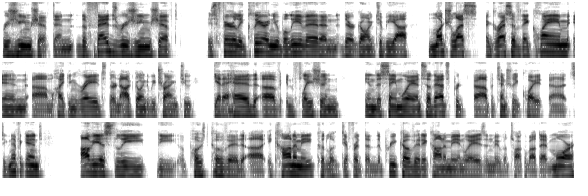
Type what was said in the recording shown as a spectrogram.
regime shift, and the Fed's regime shift is fairly clear, and you believe it, and they're going to be uh, much less aggressive. They claim in um, hiking rates. They're not going to be trying to get ahead of inflation in the same way, and so that's uh, potentially quite uh, significant. Obviously, the uh, post COVID uh, economy could look different than the pre COVID economy in ways, and maybe we'll talk about that more.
